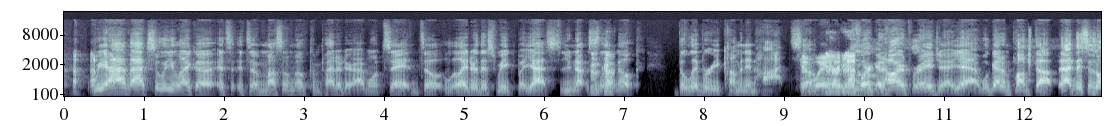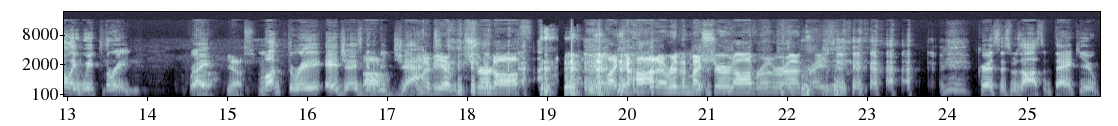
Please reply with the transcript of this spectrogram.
we have actually like a it's it's a muscle milk competitor. I won't say it until later this week, but yes, you know, okay. Milk delivery coming in hot. So wait, I'm working hard for AJ. Yeah, we'll get him pumped up. That, this is only week three right? Uh, yes. Month three, AJ is going to be jacked. I'm going to be having shirt off, like Quijada, ripping my shirt off, running around crazy. Chris, this was awesome. Thank you.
